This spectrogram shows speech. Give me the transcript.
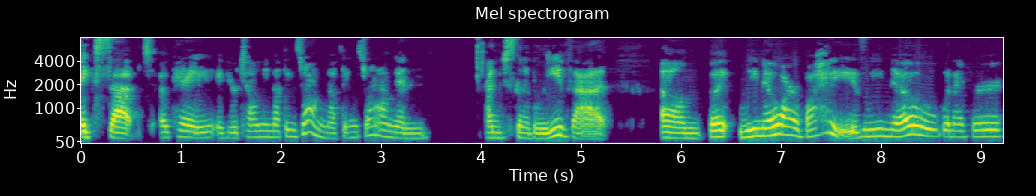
accept, "Okay, if you're telling me nothing's wrong, nothing's wrong, and I'm just gonna believe that." Um, but we know our bodies, we know whenever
